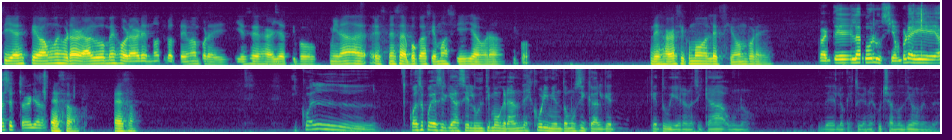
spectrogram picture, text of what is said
si es que vamos a mejorar algo, mejorar en otro tema por ahí y ese dejar ya, tipo, mira, es- en esa época hacíamos así y ahora, tipo, dejar así como lección por ahí, parte de la evolución por ahí es aceptar ya. eso, eso. ¿Y cuál, cuál se puede decir que ha sido el último gran descubrimiento musical que, que tuvieron, así cada uno, de lo que estuvieron escuchando últimamente?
